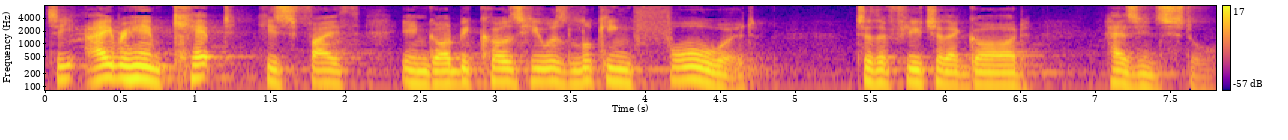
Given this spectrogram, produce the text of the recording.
See, Abraham kept his faith in God because he was looking forward to the future that God has in store.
